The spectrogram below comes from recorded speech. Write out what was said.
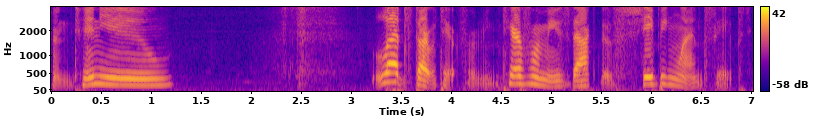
Continue. Let's start with terraforming. Terraforming is the act of shaping landscapes.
